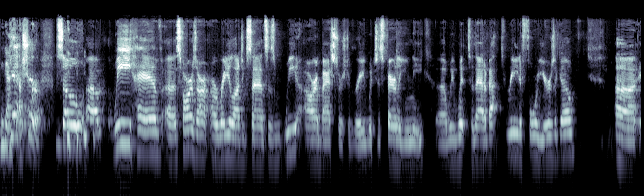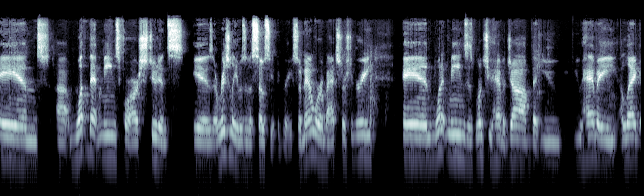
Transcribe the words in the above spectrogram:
you got yeah, that. sure. So um, we have, uh, as far as our, our, radiologic sciences, we are a bachelor's degree, which is fairly unique. Uh, we went to that about three to four years ago. Uh, and uh, what that means for our students is originally it was an associate degree. So now we're a bachelor's degree. And what it means is once you have a job that you you have a, a leg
